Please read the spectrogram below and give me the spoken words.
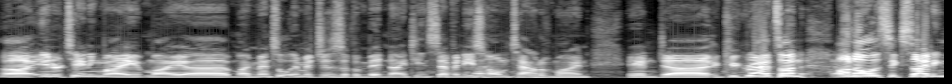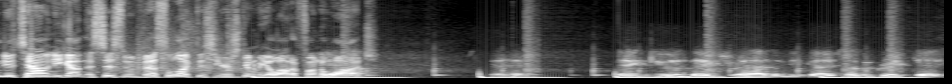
uh, entertaining my my uh, my mental images of a mid 1970s hometown of mine. And uh, congrats on on all this exciting new talent you got in the system. And best of luck this year. It's going to be a lot of fun to watch. Thank you, and thanks for having me, guys. Have a great day.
